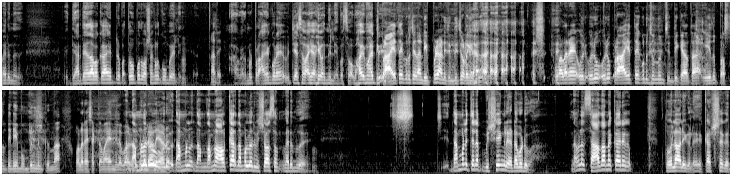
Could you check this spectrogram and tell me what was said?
വരുന്നത്. വിദ്യാർത്ഥി നേതാവൊക്കെ ആയിട്ട് പത്ത് മുപ്പത് വർഷങ്ങൾക്ക് മുമ്പേ അല്ലേ? അതെ. നമ്മൾ പ്രായം കുറേ വ്യത്യാസമായി വന്നില്ലേ? അപ്പോൾ സ്വാഭാവികമായിട്ട് പ്രായത്തെ പ്രായത്തെക്കുറിച്ച് ഏതാണ്ട് ഇപ്പോഴാണ് ചിന്തിച്ചു തുടങ്ങിയത്. വളരെ ഒരു ഒരു ഒരു പ്രായത്തെക്കുറിച്ചൊന്നും ചിന്തിക്കാത്ത ഏത് പ്രശ്നത്തിന്റെയും മുമ്പിൽ നിൽക്കുന്ന വളരെ ശക്തമായ നിലപാട് നമ്മളൊരു ഒരു നമ്മൾ നമ്മൾ ആൾക്കാർ നമ്മളൊരു വിശ്വാസം വരുന്നത് നമ്മൾ ചില വിഷയങ്ങൾ ഇടപെടുക. നമ്മൾ സാധാരണക്കാർ തൊഴിലാളികൾ കർഷകർ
